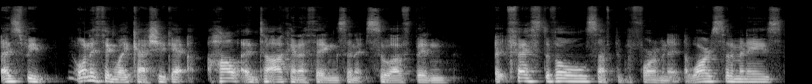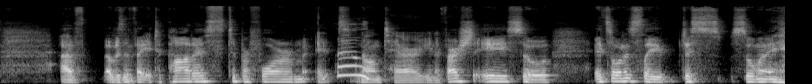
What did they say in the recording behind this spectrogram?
as we only thing like I you get halt into our kind of things, and it's so I've been at festivals, I've been performing at award ceremonies. I've I was invited to Paris to perform at oh. Nanterre University. So it's honestly just so many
